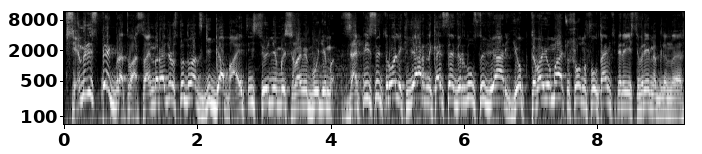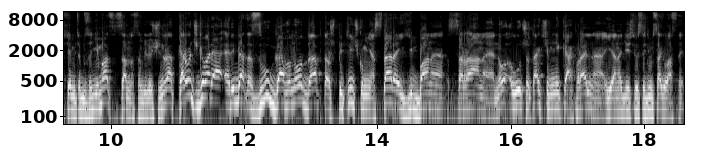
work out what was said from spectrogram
Всем респект, братва! С вами Радио 120 Гигабайт, и сегодня мы с вами будем записывать ролик VR. Наконец-то я вернулся в VR. Ёб твою мать, ушел на full тайм, теперь есть время, блин, э, всем этим заниматься. Сам, на самом деле, очень рад. Короче говоря, ребята, звук говно, да, потому что петличка у меня старая, ебаная, сраная. Но лучше так, чем никак, правильно? Я надеюсь, вы с этим согласны.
